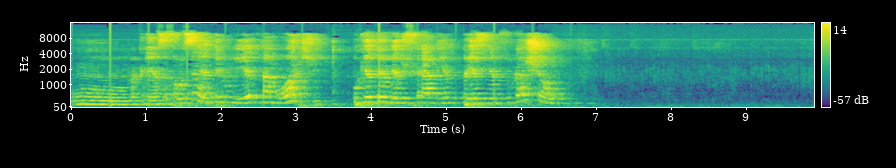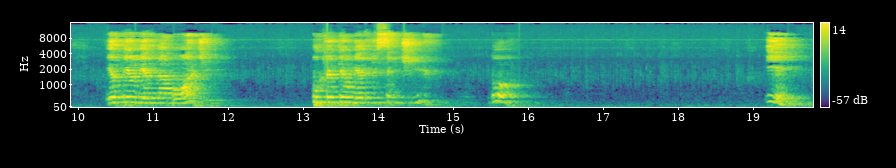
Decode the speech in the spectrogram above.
uma criança falou assim: ah, Eu tenho medo da morte, porque eu tenho medo de ficar dentro, preso dentro do caixão. Eu tenho medo da morte, porque eu tenho medo de sentir dor. E aí?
